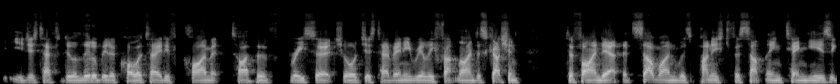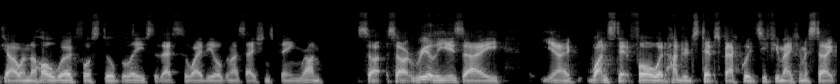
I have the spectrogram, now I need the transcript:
you just have to do a little bit of qualitative climate type of research or just have any really frontline discussion to find out that someone was punished for something 10 years ago and the whole workforce still believes that that's the way the organization's being run. So, so it really is a, you know, one step forward, 100 steps backwards if you make a mistake.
